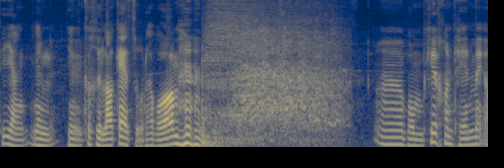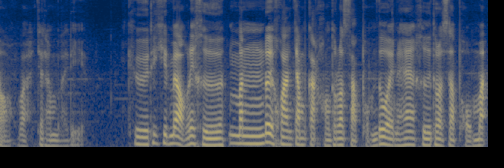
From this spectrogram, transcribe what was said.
ที่ยังยังยังก็คือเราแก้สูตรครับผมเออผมคิดคอนเทนต์ไม่ออกว่ะจะทำอะไรดีอะคือที่คิดไม่ออกนี่คือ มันด้วยความจำกัดของโทรศัพท์ผมด้วยนะฮะ คือโทรศัพท์ผมอะ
